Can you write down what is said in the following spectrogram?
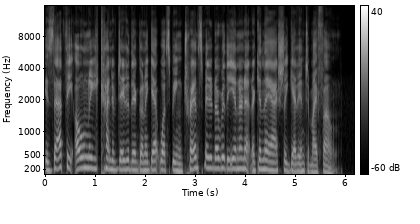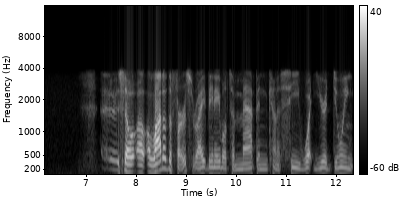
is that the only kind of data they're going to get? What's being transmitted over the internet, or can they actually get into my phone? So a, a lot of the first, right, being able to map and kind of see what you're doing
